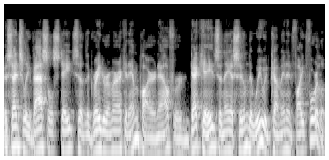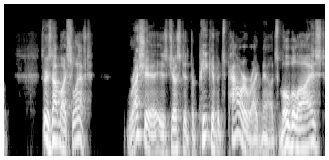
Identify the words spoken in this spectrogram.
essentially vassal states of the greater American empire now for decades, and they assumed that we would come in and fight for them. So there's not much left. Russia is just at the peak of its power right now. It's mobilized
